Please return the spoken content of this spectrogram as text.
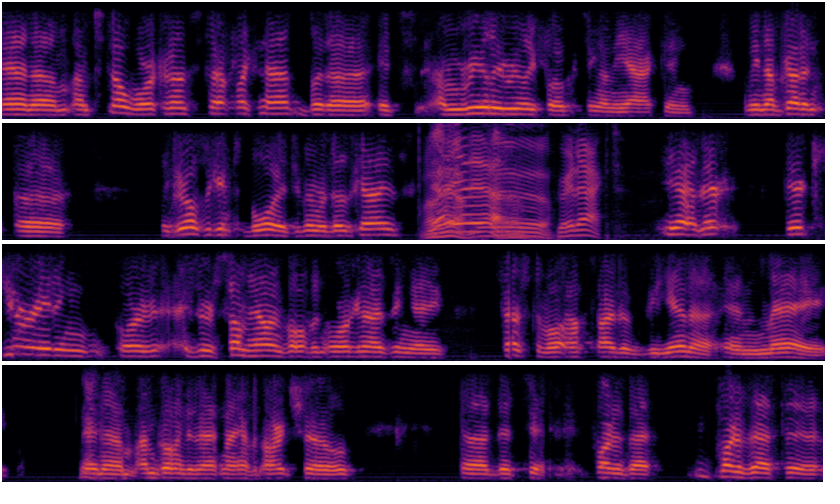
and um, I'm still working on stuff like that. But uh, it's I'm really, really focusing on the acting. I mean, I've got an uh, the Girls Against Boys. You remember those guys? Oh, yeah, yeah, Yeah, yeah. great act. Yeah, they're they're curating or they're somehow involved in organizing a festival outside of Vienna in May, and um, I'm going to that, and I have an art show uh, that's uh, part of that part of that uh,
